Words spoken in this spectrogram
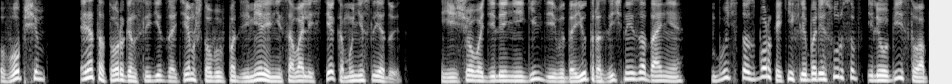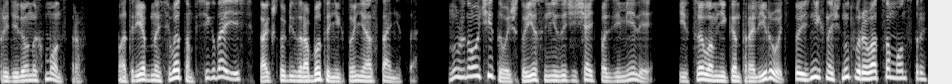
В общем, этот орган следит за тем, чтобы в подземелье не совались те, кому не следует. Еще в отделении гильдии выдают различные задания, будь то сбор каких-либо ресурсов или убийство определенных монстров. Потребность в этом всегда есть, так что без работы никто не останется. Нужно учитывать, что если не зачищать подземелье и в целом не контролировать, то из них начнут вырываться монстры.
